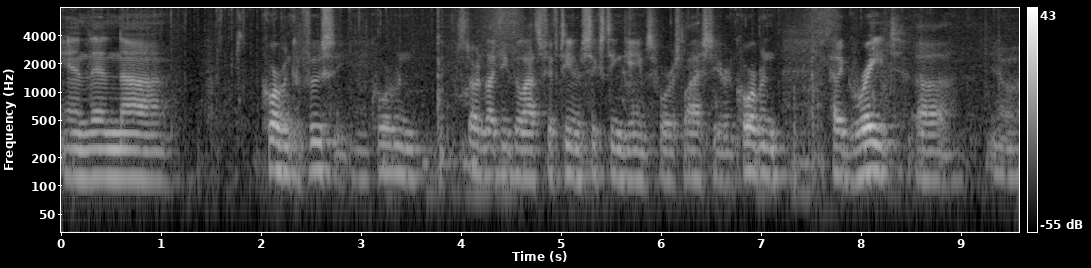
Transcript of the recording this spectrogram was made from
and then uh, Corbin Kaufusi. And Corbin started, I think, the last 15 or 16 games for us last year, and Corbin had a great, uh, you know,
